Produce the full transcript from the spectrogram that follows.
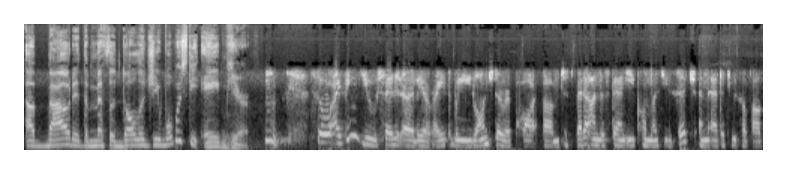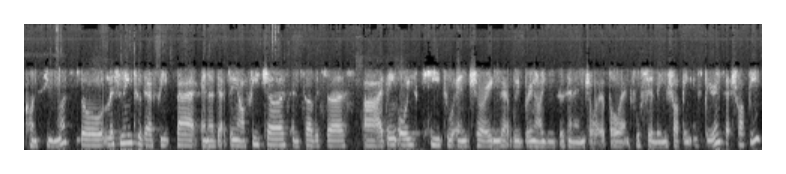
about it, the methodology. What was the aim here? Hmm. So I think you said it earlier, right? We launched a report um, to better understand e-commerce usage and the attitudes of our consumers. So listening to their feedback and adapting our features and services, uh, I think always key to ensuring that we bring our users an enjoyable and fulfilling shopping experience at Shopee.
